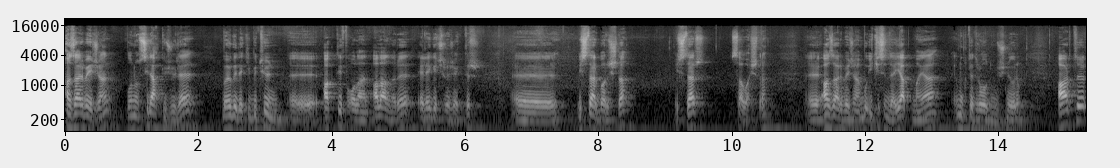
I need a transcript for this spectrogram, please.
Azerbaycan bunu silah gücüyle bölgedeki bütün e, aktif olan alanları ele geçirecektir. E, ister barışla, ister savaşla. E, Azerbaycan bu ikisini de yapmaya muktedir olduğunu düşünüyorum. Artı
